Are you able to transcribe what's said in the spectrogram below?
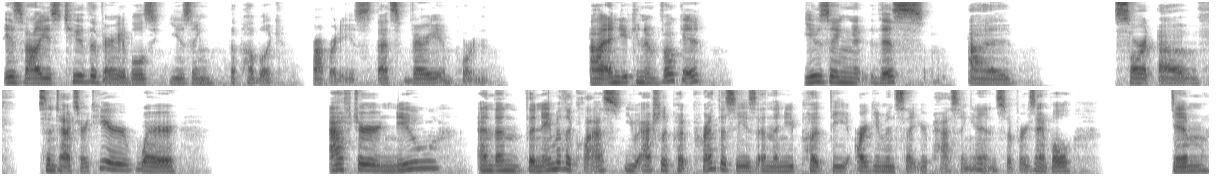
these values to the variables using the public properties. That's very important. Uh, and you can invoke it using this uh, sort of syntax right here where after new and then the name of the class, you actually put parentheses and then you put the arguments that you're passing in. So for example, dim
